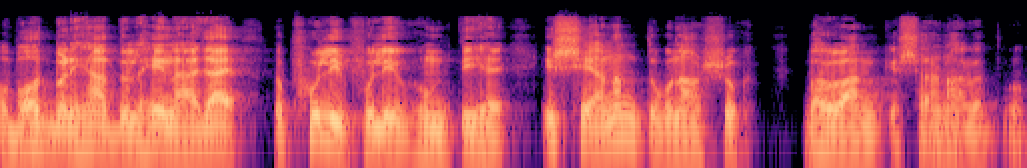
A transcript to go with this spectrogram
और बहुत बढ़िया दुल्हन आ जाए तो फूली फूली घूमती है। इससे अनंत गुना सुख भगवान के शरणागत को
